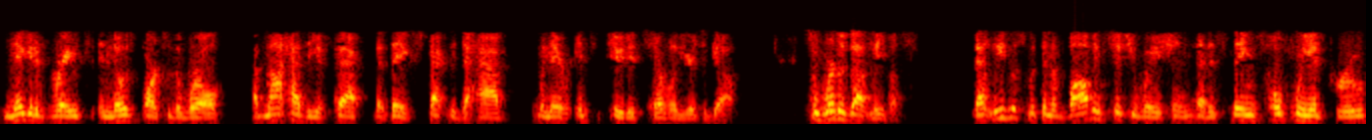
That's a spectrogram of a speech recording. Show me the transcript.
negative rates in those parts of the world have not had the effect that they expected to have when they were instituted several years ago. So where does that leave us? That leaves us with an evolving situation that as things hopefully improve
